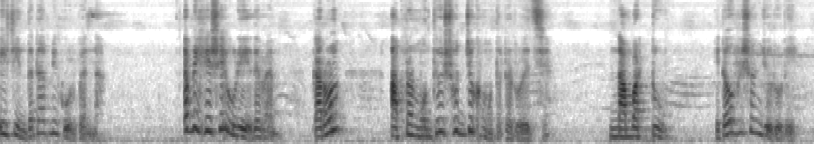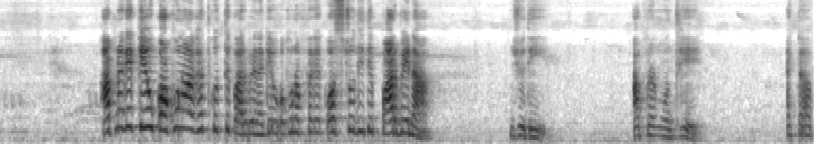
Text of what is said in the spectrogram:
এই চিন্তাটা আপনি করবেন না। আপনি হেসে উড়িয়ে দেবেন, কারণ আপনার মধ্যেও সহ্য ক্ষমতাটা রয়েছে। নাম্বার টু এটাও ভীষণ জরুরি। আপনাকে কেউ কখনো আঘাত করতে পারবে না, কেউ কখনো আপনাকে কষ্ট দিতে পারবে না। যদি আপনার মধ্যে একটা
